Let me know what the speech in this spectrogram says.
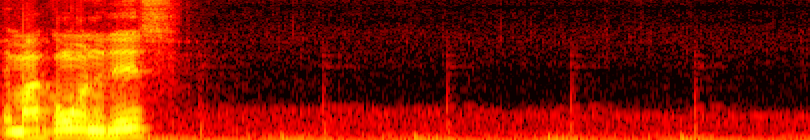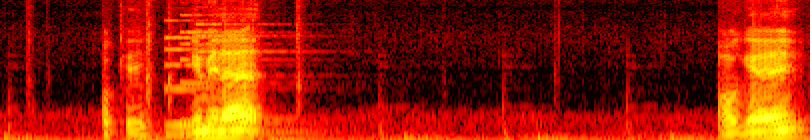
Am I going to this? Okay, give me that. Okay.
